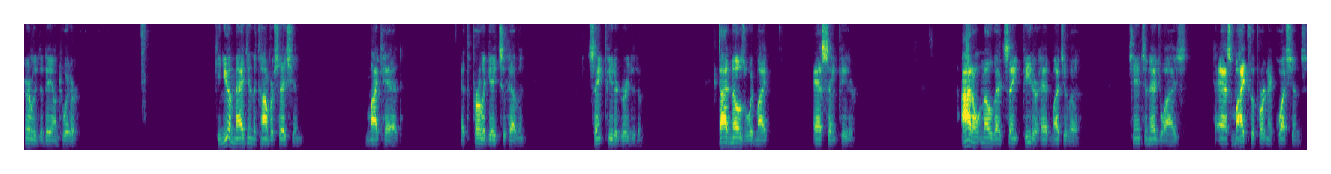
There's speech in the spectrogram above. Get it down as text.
early today on Twitter. Can you imagine the conversation Mike had at the pearly gates of heaven? St. Peter greeted him. God knows what Mike asked St. Peter. I don't know that St. Peter had much of a chance in edgewise to ask Mike the pertinent questions.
